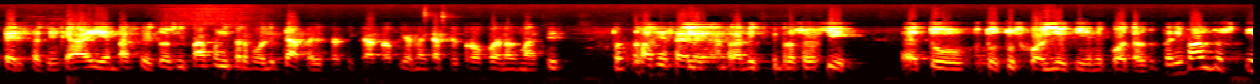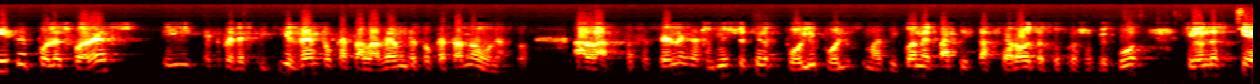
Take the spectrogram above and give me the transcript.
περιστατικά ή εν πάση περιπτώσει υπάρχουν υπερβολικά περιστατικά τα οποία με κάποιο τρόπο ένας μαθητής προσπαθεί θα έλεγα να τραβήξει την προσοχή ε, του, του, του σχολείου και γενικότερα του περιβάλλοντος, είτε πολλές φορές οι εκπαιδευτικοί δεν το καταλαβαίνουν, δεν το κατανοούν αυτό. Αλλά θα σας έλεγα νομίζω ότι είναι πολύ πολύ σημαντικό να υπάρχει σταθερότητα του προσωπικού, κλείνοντας και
